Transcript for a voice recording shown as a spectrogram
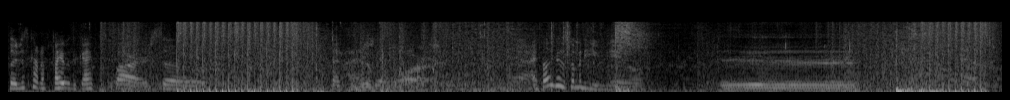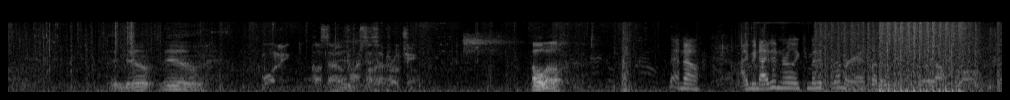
so I just kind of fight with the guy at the bar. So that's at a bar. Yeah, I felt like it was somebody you knew. Uh, I don't know. Morning. Hostile forces approaching. Oh well. Yeah, no. I mean, I didn't really commit it to memory. I thought it was really off the wall. So.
